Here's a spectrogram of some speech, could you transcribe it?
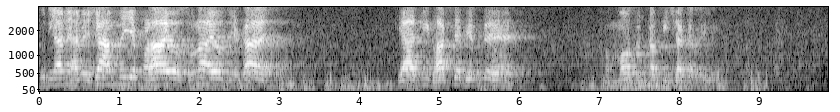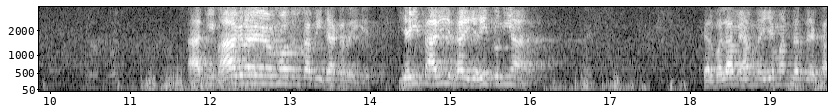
दुनिया में हमेशा हमने ये पढ़ा है और सुना है और देखा है। कि आदमी भागते फिरते हैं। मौत उनका पीछा कर रही है। आदमी भाग रहे हैं मौत उनका पीछा कर रही है। यही तारीख है, यही दुनिया है। करबला में हमने ये मंजर देखा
